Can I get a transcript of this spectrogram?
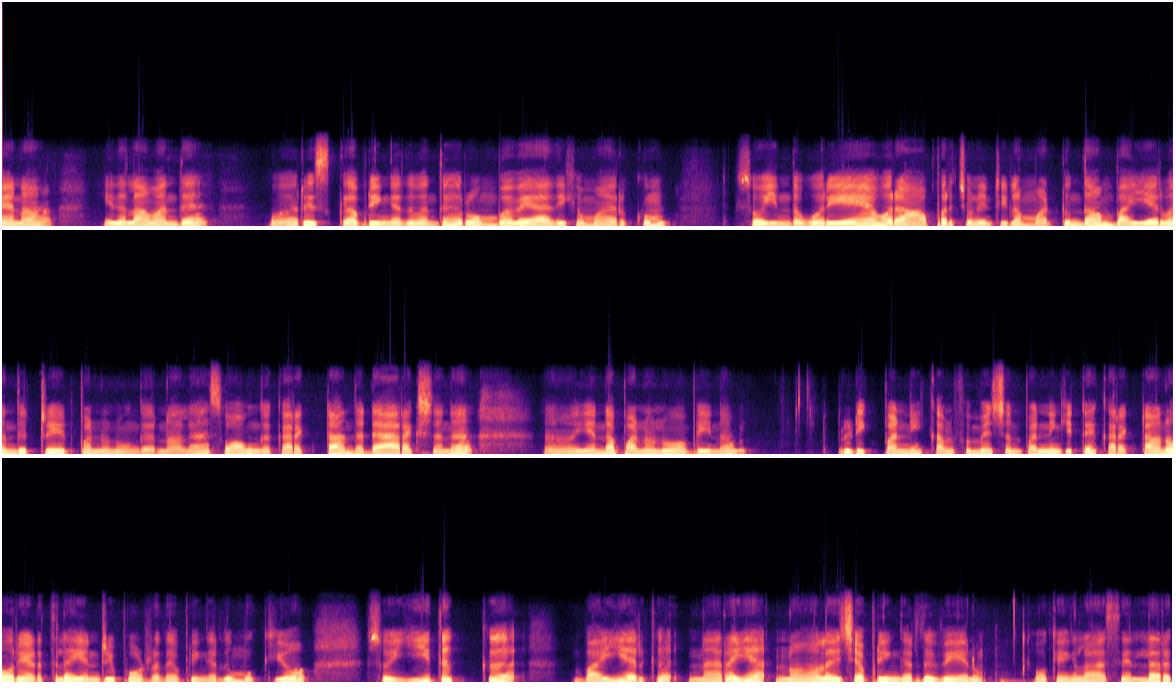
வேணாம். இதெல்லாம் வந்து ரிஸ்க் அப்படிங்கிறது வந்து ரொம்பவே அதிகமாக இருக்கும். ஸோ இந்த ஒரே ஒரு ஆப்பர்ச்சுனிட்டியில் மட்டும்தான் பையர் வந்து ட்ரேட் பண்ணணுங்கிறனால ஸோ அவங்க கரெக்டாக அந்த டேரெக்ஷனை என்ன பண்ணணும் அப்படின்னா ப்ரிடிக்ட் பண்ணி கன்ஃபர்மேஷன் பண்ணிக்கிட்டு கரெக்டான ஒரு இடத்துல என்ட்ரி போடுறது அப்படிங்கிறது முக்கியம். ஸோ இதுக்கு பையருக்கு நிறைய நாலேஜ் அப்படிங்கிறது வேணும். ஓகேங்களா? செல்லரை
